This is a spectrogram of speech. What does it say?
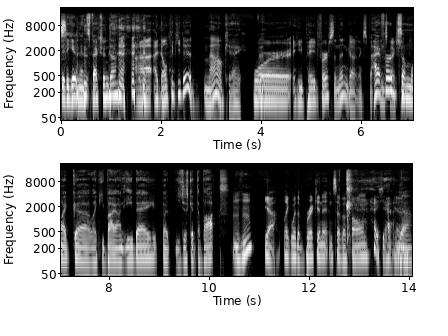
Did he get an inspection done? uh, I don't think he did, No. Okay. or he paid first and then got an expe- I've inspection. heard some like uh like you buy on eBay, but you just get the box. Mm-hmm. yeah, like with a brick in it instead of a phone. yeah. Yeah. Yeah.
